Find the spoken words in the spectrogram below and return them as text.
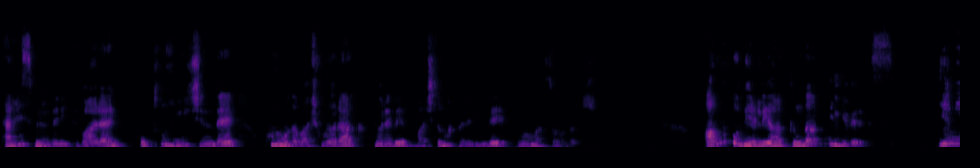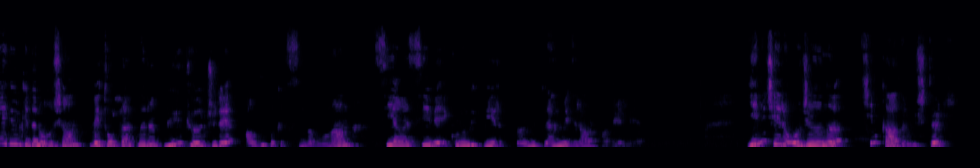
Terhis gününden itibaren 30 gün içinde kurumuna başvurarak göreve başlama talebinde bulunmak zorundadır. Avrupa Birliği hakkında bilgi veriniz. 27 ülkeden oluşan ve toprakları büyük ölçüde Avrupa kıtasında bulunan siyasi ve ekonomik bir örgütlenmedir Avrupa Birliği. Yeniçeri Ocağı'nı kim kaldırmıştır?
